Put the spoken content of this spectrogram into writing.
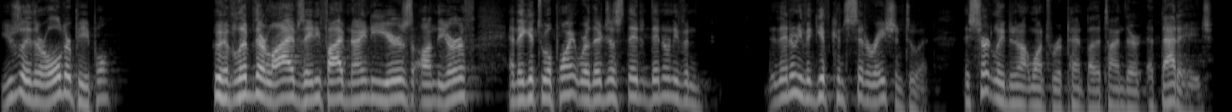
usually they're older people who have lived their lives 85, 90 years on the earth, and they get to a point where they're just, they, they don't even, they don't even give consideration to it. They certainly do not want to repent by the time they're at that age.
